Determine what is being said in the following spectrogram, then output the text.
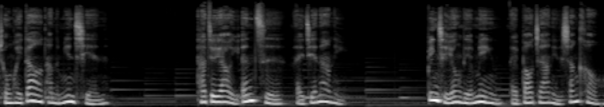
重回到他的面前，他就要以恩慈来接纳你，并且用怜悯来包扎你的伤口，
